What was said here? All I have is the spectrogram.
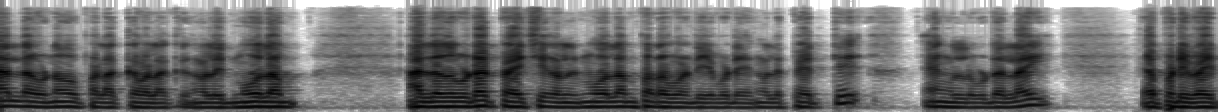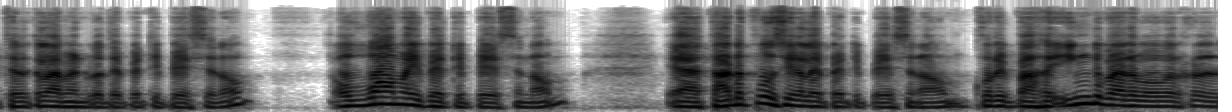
நல்ல உணவு பழக்க வழக்கங்களின் மூலம் அல்லது உடற்பயிற்சிகளின் மூலம் பெற வேண்டிய விடயங்களை பெற்று எங்கள் உடலை எப்படி வைத்திருக்கலாம் என்பதை பற்றி பேசினோம். ஒவ்வாமை பற்றி பேசினோம். தடுப்பூசிகளை பற்றி பேசினோம். குறிப்பாக இங்கு வருபவர்கள்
